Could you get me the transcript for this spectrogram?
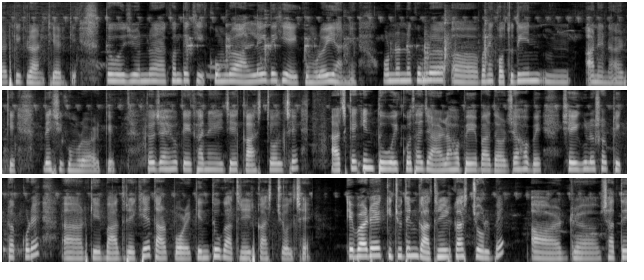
আর কি গ্রান্টি আর কি। তো ওই জন্য এখন দেখি কুমড়ো আনলেই দেখি এই কুমড়োই আনে। অন্যান্য কুমড়ো মানে কতদিন আনে না আর কি, দেশি কুমড়ো আর কি। তো যাই হোক, এখানে এই যে কাজ চলছে। আজকে কিন্তু ওই কোথায় জানালা হবে বা দরজা হবে, সেইগুলো সব ঠিকঠাক করে আর কি বাদ রেখে তারপরে কিন্তু গাঁথনির কাজ চলছে। এবারে কিছুদিন গাঁথনির কাজ চলবে আর সাথে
